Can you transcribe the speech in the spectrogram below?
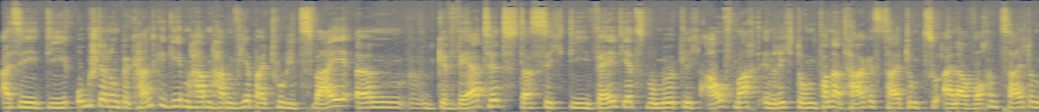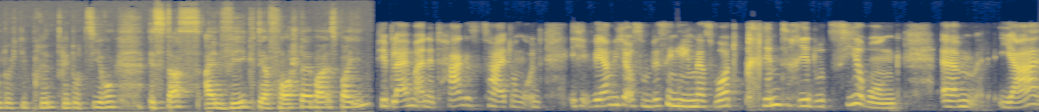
Als Sie die Umstellung bekannt gegeben haben, haben wir bei Turi 2 ähm, gewertet, dass sich die Welt jetzt womöglich aufmacht in Richtung von einer Tageszeitung zu einer Wochenzeitung durch die Printreduzierung. Ist das ein Weg, der vorstellbar ist bei Ihnen? Wir bleiben eine Tageszeitung und ich wehre mich auch so ein bisschen gegen das Wort Printreduzierung. Ähm, ja,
